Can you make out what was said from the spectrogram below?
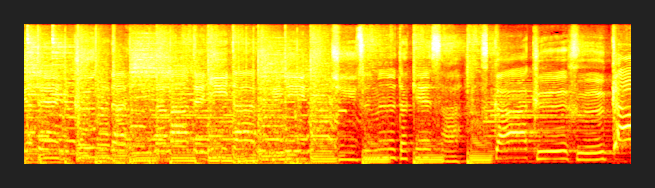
えてゆくんだ。今までいた海に沈むだけさ。深く深く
